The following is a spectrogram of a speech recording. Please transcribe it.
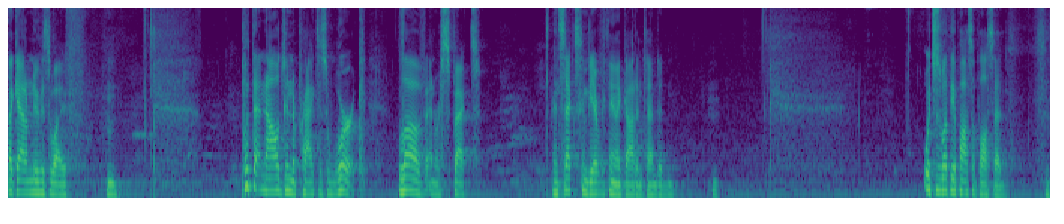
like Adam knew his wife. Hmm. Put that knowledge into practice, work, love, and respect. And sex can be everything that God intended. Which is what the Apostle Paul said.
